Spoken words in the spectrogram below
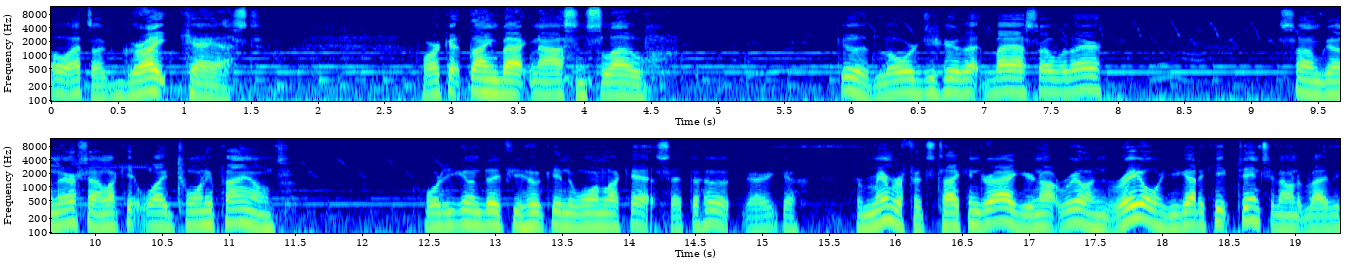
Oh, that's a great cast. Work that thing back nice and slow. Good Lord, you hear that bass over there? Some gun there sound like it weighed 20 pounds. What are you gonna do if you hook into one like that? Set the hook. There you go. Remember, if it's taking drag, you're not reeling. Reel, you got to keep tension on it, baby.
